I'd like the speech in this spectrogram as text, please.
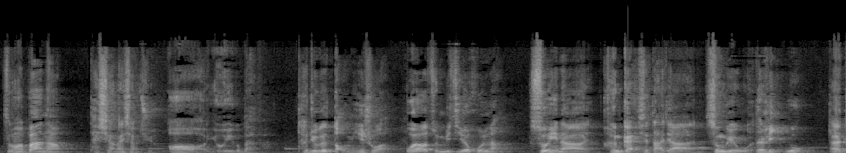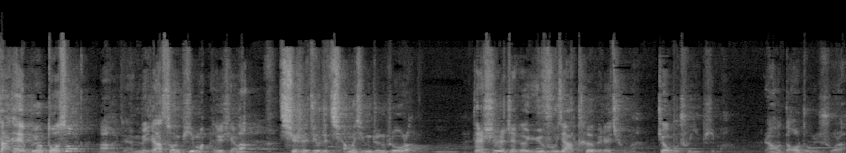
怎么办呢？他想来想去，哦，有一个办法，他就跟岛民说，我要准备结婚了，所以呢，很感谢大家送给我的礼物，哎，大家也不用多送啊，这每家送一匹马就行了，其实就是强行征收了。但是这个渔夫家特别的穷啊，交不出一匹马。然后岛主就说了，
